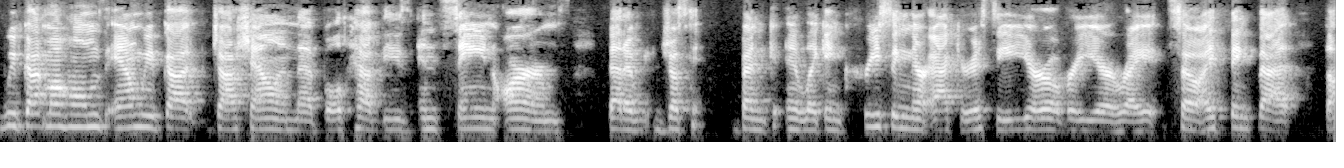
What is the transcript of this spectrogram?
we've got Mahomes and we've got Josh Allen that both have these insane arms that have just been like increasing their accuracy year over year, right? So I think that the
